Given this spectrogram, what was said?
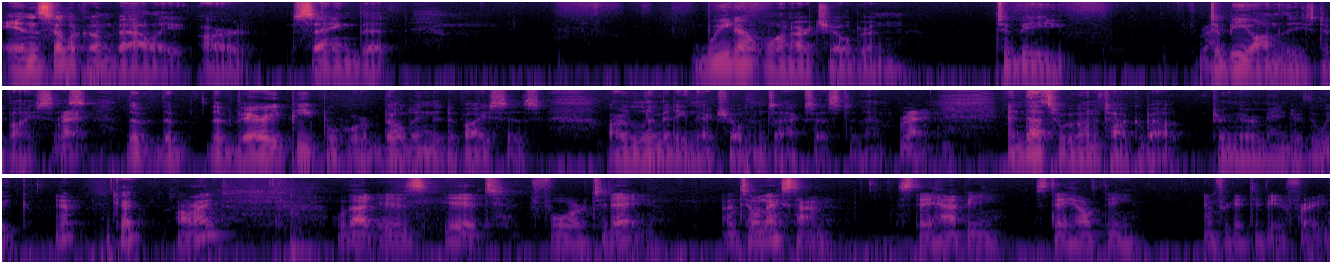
in Silicon Valley are saying that we don't want our children to be to be on these devices. Right. The, the the very people who are building the devices are limiting their children's access to them. right. And that's what we want to talk about during the remainder of the week. Yep. Okay? All right. Well, that is it for today. Until next time, stay happy, stay healthy, and forget to be afraid.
